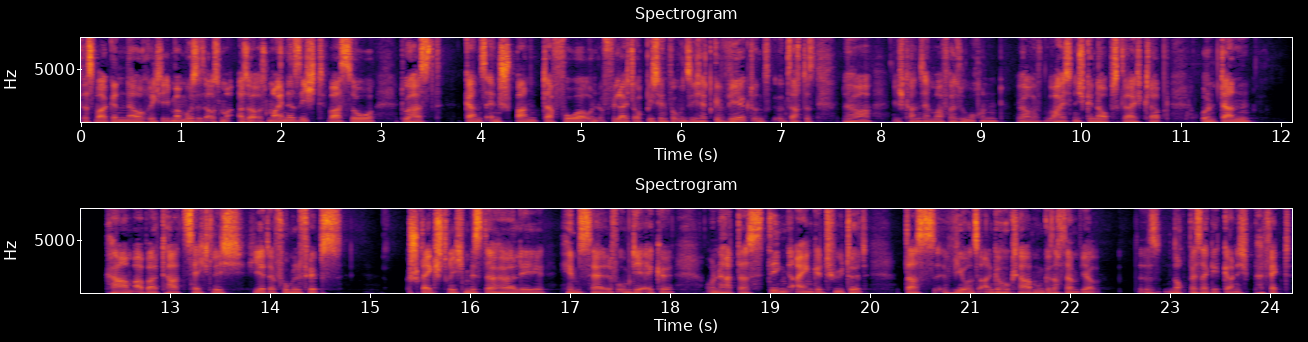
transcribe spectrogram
das war genau richtig. Man muss es aus, also aus meiner Sicht war es so, du hast ganz entspannt davor und vielleicht auch ein bisschen verunsichert gewirkt und, und sagtest, ja, ich kann es ja mal versuchen, ja, weiß nicht genau, ob es gleich klappt. Und dann kam aber tatsächlich hier der Fummelfips, Schrägstrich Mr. Hurley himself um die Ecke und hat das Ding eingetütet, dass wir uns angeguckt haben und gesagt haben, ja, noch besser geht gar nicht. Perfekt.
